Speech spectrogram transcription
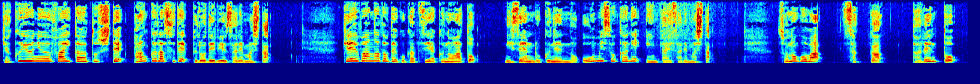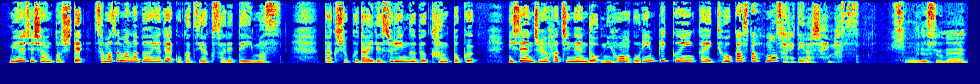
逆輸入ファイターとしてパンクラスでプロデビューされました。K1 などでご活躍の後、2006年の大晦日に引退されました。その後は作家、タレント、ミュージシャンとして様々な分野でご活躍されています。拓殖大レスリング部監督、2018年度日本オリンピック委員会強化スタッフもされていらっしゃいます。すごいですよね。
